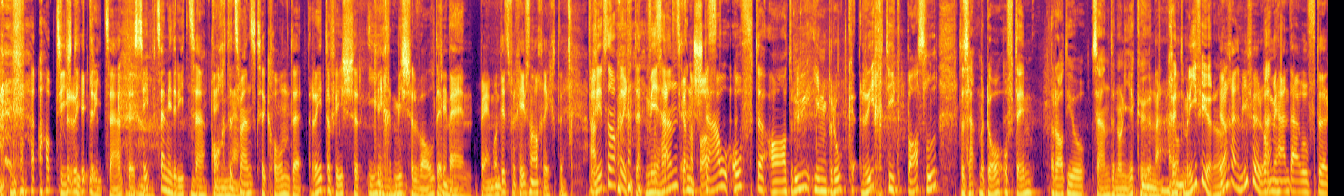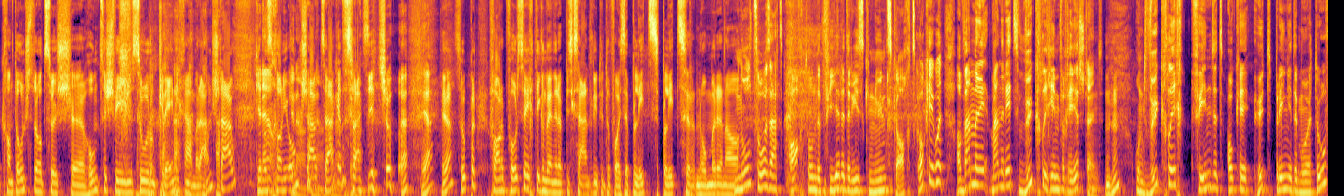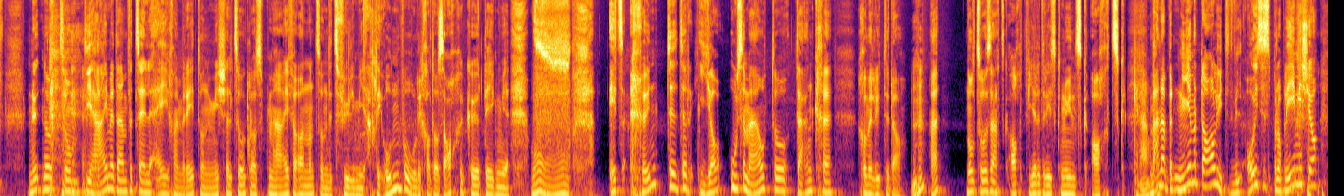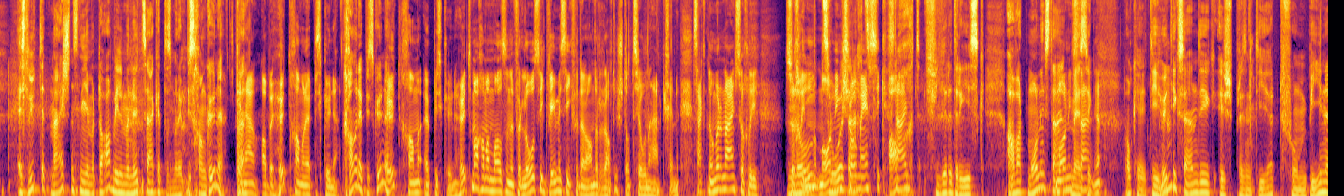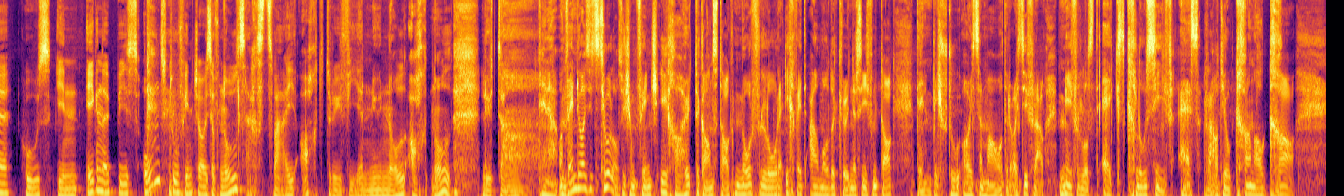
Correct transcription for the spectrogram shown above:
Dienstag, 13. 17, 13, Genau. 28 Sekunden. Reto Fischer, ich, Michel Walde, Genau. bam. Bam. Und jetzt Verkehrsnachrichten. Verkehrsnachrichten. Wir haben einen. Stau auf der A3 in Bruck Richtung Basel. Das hat man hier auf dem Radiosender noch nie gehört. Nein. Könnten wir einführen, oder? Ja, können wir einführen. Und wir haben auch auf der Kantonsstraße zwischen äh, Hunzenschwil, Sur und Krenich haben wir auch einen Stau. Genau, das kann ich genau, ungeschaut genau, sagen, genau, das weiss ich jetzt schon. Ja, ja. ja super. Fahrt vorsichtig und wenn ihr etwas seht, läutet auf unsere Blitz, Blitzer-Nummern an. 062 834 90 80. Okay, gut. Aber wenn, wir, wenn ihr jetzt wirklich im Verkehr steht Mhm. und wirklich findet, okay, heute bringe ich den Mut auf, nicht nur zum die Heime dann erzählen, hey, ich habe im Reto und Michel zugelassen beim Heimfahren und so, und jetzt fühle ich mich ein bisschen unwohl. Ich habe da Sachen gehört, irgendwie. Jetzt könntet ihr ja aus dem Auto denken, kommen Leute da. Mhm. Hä? 062 834 90 80. Genau. Wenn aber niemand anläutet, weil unser Problem ist ja, es läutet meistens niemand an, weil wir nicht sagen, dass man etwas kann gewinnen kann. Genau, aber heute kann man etwas gewinnen. Kann man etwas gewinnen? Heute kann man etwas gewinnen. Heute machen wir mal so eine Verlosung, wie man sich von den anderen Radiostationen her kennt. Sagt Nummer eins, so ein bisschen, so ein Style. 834. Ah, warte, Morningstyle Morningstyle, mäßig. ja. Mhm. Okay, die heutige Sendung ist präsentiert vom Bienenhaus in irgendetwas und du findest uns auf 062 834 9080. Leute. Genau. Und wenn du uns jetzt zulässt und findest, ich habe heute den ganzen Tag nur verloren, ich will auch mal der Gewinner sein vom Tag, dann bist du unser Mann oder unsere Frau. Wir verlosen exklusiv ein Radio Kanal K.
